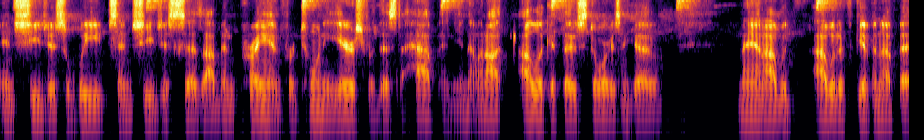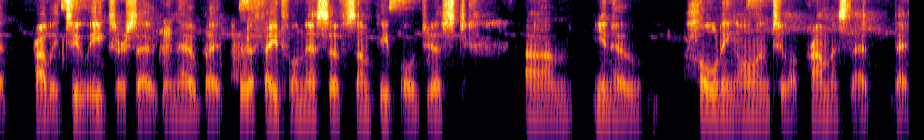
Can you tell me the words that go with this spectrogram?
and she just weeps and she just says, I've been praying for 20 years for this to happen, you know? And I, I look at those stories and go, man, I would, I would have given up at probably two weeks or so, you know, but the faithfulness of some people just, um, you know, holding on to a promise that that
